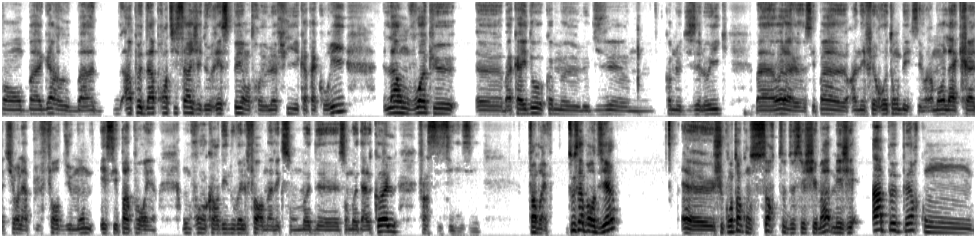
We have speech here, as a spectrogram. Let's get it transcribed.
en bagarre, bah, un peu d'apprentissage et de respect entre Luffy et Katakuri. Là, on voit que euh, bah, Kaido, comme euh, le disait, euh, comme le disait Loïc, bah voilà, c'est pas un effet retombé, c'est vraiment la créature la plus forte du monde et c'est pas pour rien. On voit encore des nouvelles formes avec son mode, son mode alcool. Enfin, c'est, enfin bref, tout ça pour dire, je suis content qu'on sorte de ces schémas, mais j'ai un peu peur qu'on,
